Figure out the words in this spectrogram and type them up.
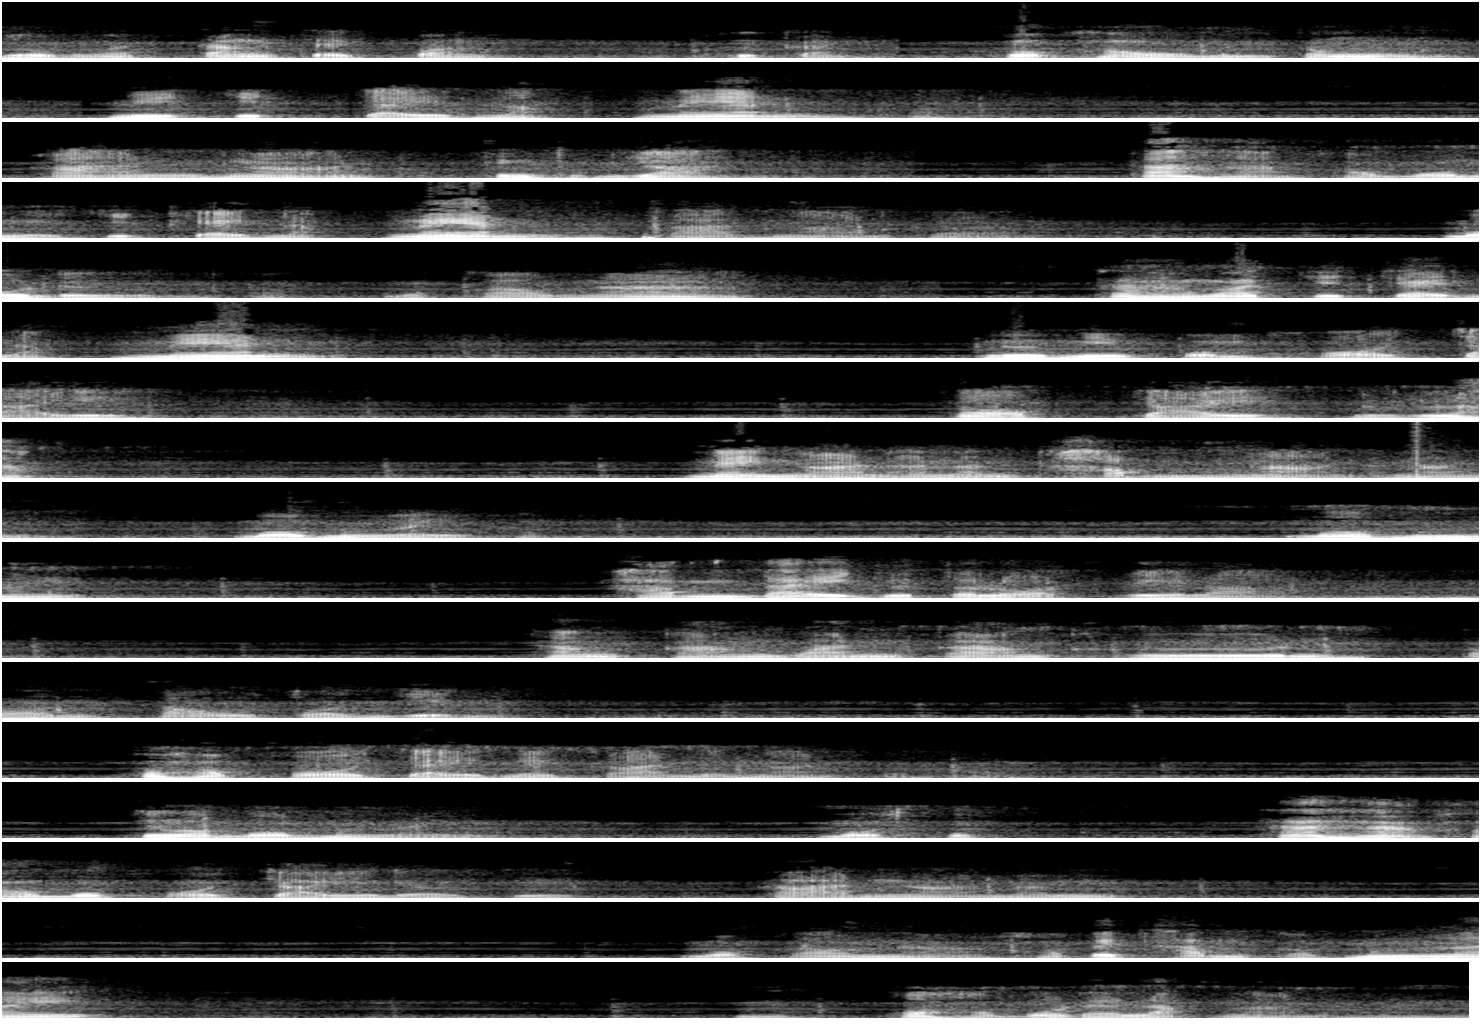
โยมก็ตั้งใจฟังคือกัน พวกเฮามันต้องมีจิตใจหนักแน่น การงานซึ่งทุกอย่าง ถ้าหากเขาบ่มีจิตใจหนักแน่นการงานก็โบเดิมครับบกก้าวหน้า ถ้าหากว่าจิตใจหนักแน่น หรือมีความพอใจชอบใจหรือรัก ในงานอันนั้นทำงานอันนั้น โบเมื่อยครับโบเมื่อยทำได้อยู่ตลอดเวลา ทั้งกลางวันกลางคืน ตอนเช้าตอนเย็นเพราะเขาพอใจในการในงานของเขาจึงว่าโบเมื่อยโบทุกข์ถ้าหากเขาโบพอใจแล้วสิการงานนั้นบอกเล่าหน้าเขาไปทำกับเมื่อย เพราะเขาโบได้รักงานนั้น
